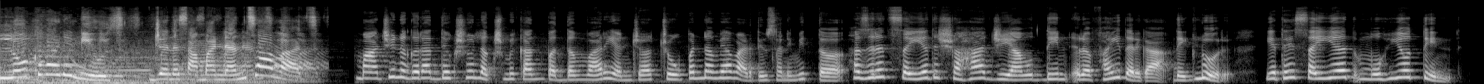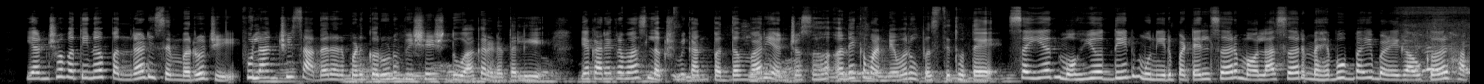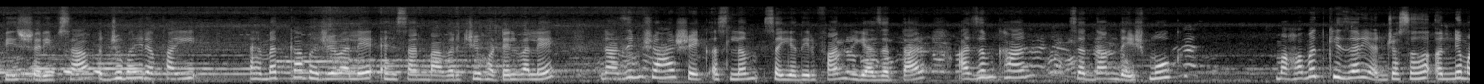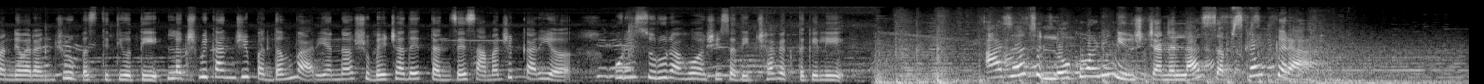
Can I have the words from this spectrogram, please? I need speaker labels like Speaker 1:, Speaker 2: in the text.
Speaker 1: Lokvani news जनसामान्यांचा आवाज. माजी नगराध्यक्ष लक्ष्मीकांत पद्दमवार यांच्या चोपन्नाव्या वाढदिवसानिमित्त हजरत सय्यद शहा जियामुद्दीन रफाई दर्गा देगलूर येथे सय्यद मोहियोद्दीन यांच्या वतीनं पंधरा डिसेंबर रोजी फुलांची चादर अर्पण करून विशेष दुवा करण्यात आली. या कार्यक्रमास लक्ष्मीकांत पद्दमवार यांच्यासह अनेक मान्यवर उपस्थित होते. सय्यद मोहियोद्दीन मुनीर पटेल सर मौला सर मेहबूबभाई बळेगावकर हाफिज शरीफ साहब अज्जूभाई रफाई अहमद का भजेवाले एहसान बावरची हॉटेलवाले नाझिम शाह शेख असलम सय्यद इरफान रियाज अत्तार आझम खान सद्दाम देशमुख मोहम्मद खिजर यांच्यासह अन्य मान्यवरांची उपस्थिती होती. लक्ष्मीकांतजी पद्मवार यांना शुभेच्छा देत त्यांचे सामाजिक कार्य पुढे सुरू राहो अशी सदिच्छा व्यक्त केली. आजच लोकवाणी न्यूज चॅनलला सबस्क्राईब करा.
